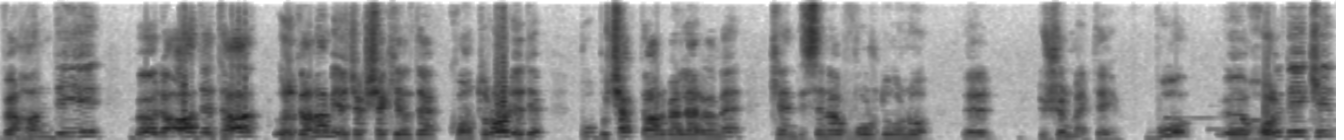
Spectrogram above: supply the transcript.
ve Hande'yi böyle adeta ırganamayacak şekilde kontrol edip bu bıçak darbelerini kendisine vurduğunu e, düşünmekteyim. Bu e, holdeki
